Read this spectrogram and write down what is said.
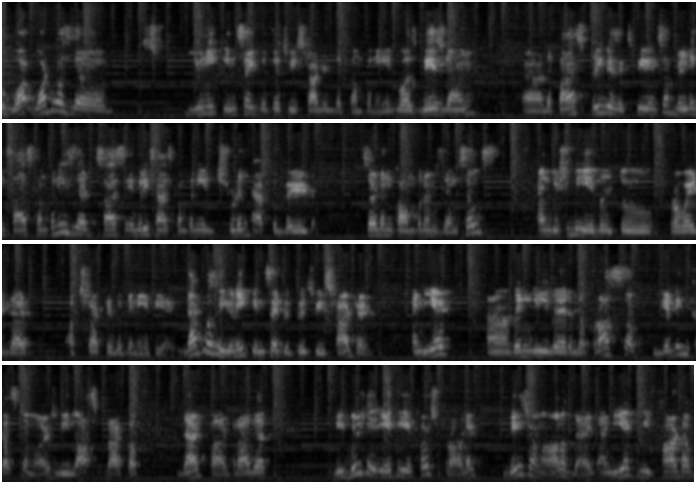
what what was the unique insight with which we started the company? It was based on uh, the past previous experience of building SaaS companies. That SaaS every SaaS company shouldn't have to build certain components themselves, and we should be able to provide that abstracted with an API. That was a unique insight with which we started, and yet uh, when we were in the process of getting customers, we lost track of that part. Rather, we built an API first product based on all of that, and yet we thought of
